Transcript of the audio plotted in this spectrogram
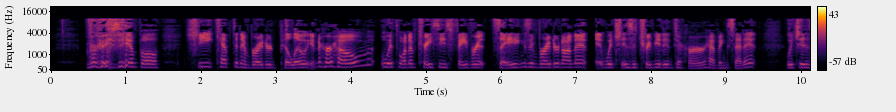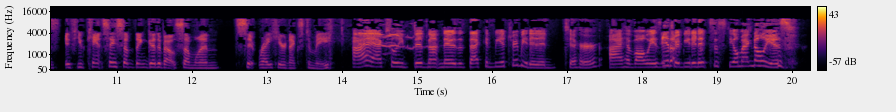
for example, she kept an embroidered pillow in her home with one of Tracy's favorite sayings embroidered on it, which is attributed to her having said it, which is, if you can't say something good about someone, sit right here next to me. I actually did not know that that could be attributed to her. I have always It- attributed it to Steel Magnolias.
